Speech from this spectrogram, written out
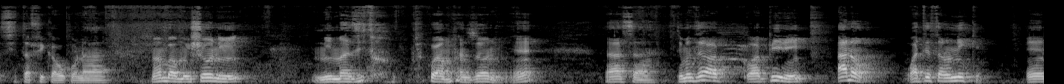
sitafika huko. Na mambo ya mwishoni ni mazito chukua mwanzoni eh? Sasa Timotheo wa, pili ah no wa Tesalonike e,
